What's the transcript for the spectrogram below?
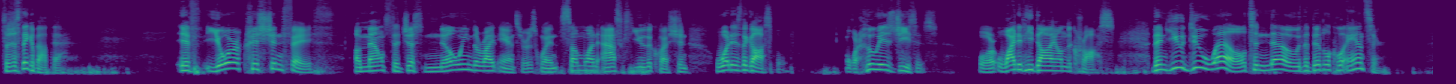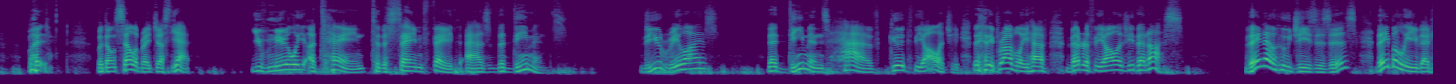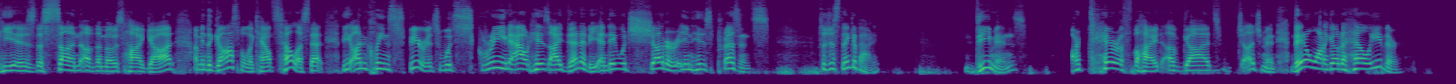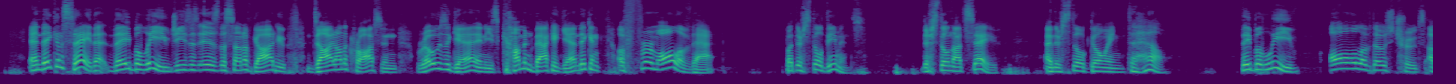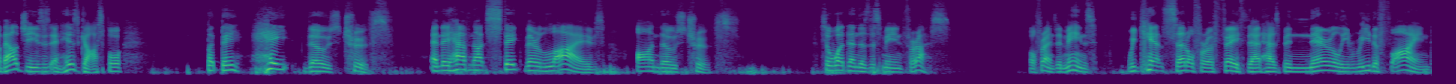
So just think about that. If your Christian faith amounts to just knowing the right answers when someone asks you the question, What is the gospel? Or who is Jesus? Or why did he die on the cross? Then you do well to know the biblical answer. But, but don't celebrate just yet. You've merely attained to the same faith as the demons. Do you realize that demons have good theology. They probably have better theology than us. They know who Jesus is. They believe that he is the Son of the Most High God. I mean, the gospel accounts tell us that the unclean spirits would scream out his identity and they would shudder in his presence. So just think about it. Demons are terrified of God's judgment, they don't want to go to hell either. And they can say that they believe Jesus is the Son of God who died on the cross and rose again and he's coming back again. They can affirm all of that, but they're still demons. They're still not saved, and they're still going to hell. They believe all of those truths about Jesus and his gospel, but they hate those truths, and they have not staked their lives on those truths. So, what then does this mean for us? Well, friends, it means we can't settle for a faith that has been narrowly redefined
